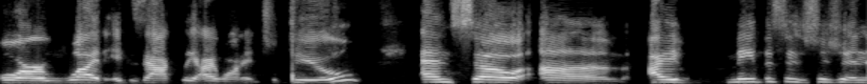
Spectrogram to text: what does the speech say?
or what exactly I wanted to do. And so um, I made this decision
